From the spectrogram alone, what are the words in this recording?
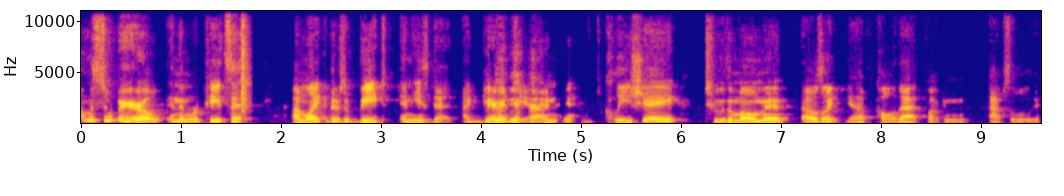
I'm a superhero," and then repeats it, I'm like, "There's a beat, and he's dead. I guarantee Yeah. it." And it, cliche to the moment, I was like, "Yep, call that fucking absolutely."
